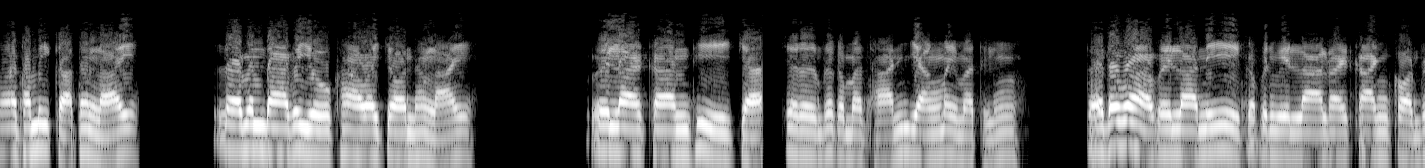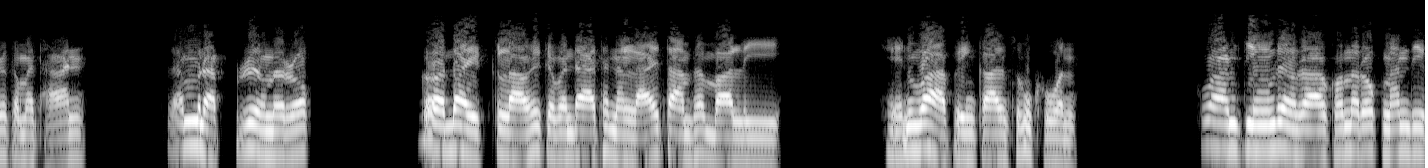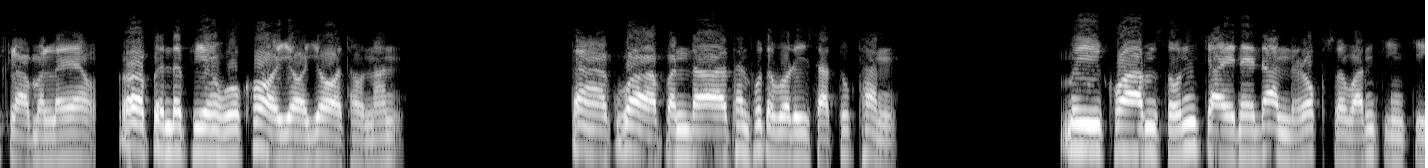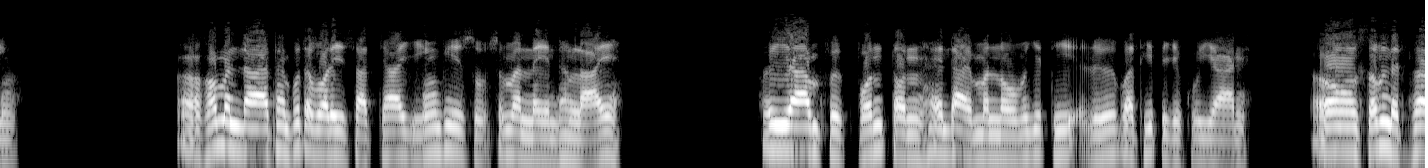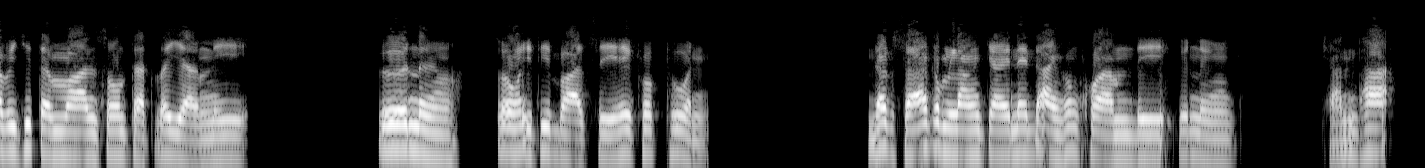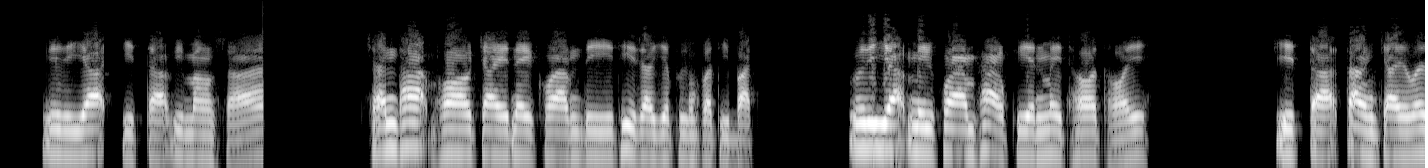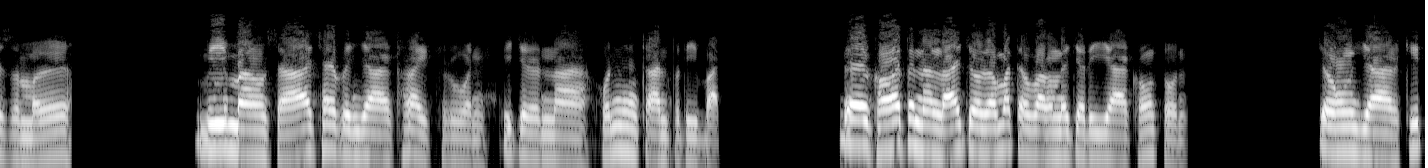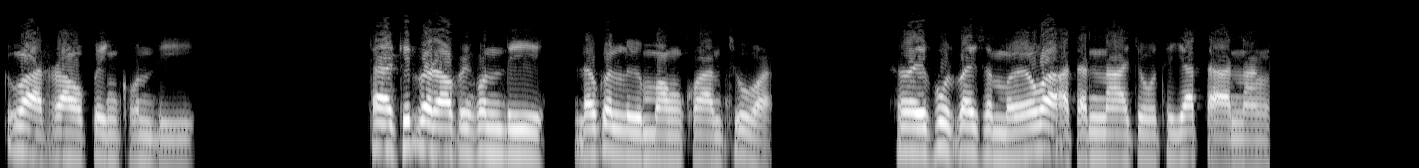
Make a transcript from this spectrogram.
พระธรรมิกะทั้งหลาย และบรรดาพระโยคาวายจรทั้งหลาย เวลาการที่จะเจริญพระกรรมฐานยังไม่มาถึง แต่ได้ว่าเวลานี้ก็เป็นเวลารายการก่อนพระกรรมฐานสำหรับเรื่องนรก ก็ได้กล่าวให้กับบรรดาท่านหลายตามพระบาลี เห็นว่าเป็นการสมควร ความจริงเรื่องราวของนรกนั้นที่กล่าวมาแล้ว ก็เป็นแต่เพียงหัวข้อย่อๆเท่านั้น ถ้าหากว่าบรรดาท่านพุทธบริษัททุกท่าน มีความสนใจในด้านรกสวรรค์จริง ๆ ก็ขอบรรดาท่านพุทธบริษัทชายหญิงพิสุสมณเณรทั้งหลาย พยายามฝึกฝนตนให้ได้มโนมยิทธิหรือปฏิปัจจคุยานองสมเด็จพระวิชิตมานทรงตรัสไว้อย่างนี้ คือหนึ่งทรงอิทธิบาทสีให้ครบถ้วน รักษากำลังใจในด้านของความดีคือหนึ่งฉันทะ วิริยะจิตตะวิมังสาฉันทะพอใจในความดีที่เราจะพึงปฏิบัติ วิริยะมีความภาคเพียรไม่ท้อถอย จิตตะตั้งใจไว้เสมอ มีมังสาใช้ปัญญาใคร่ครวนพิจารณาผลของการปฏิบัติ ได้ขอท่านหลายจงระมัดระวังในจริยาของตน จงอย่าคิดว่าเราเป็นคนดี ถ้าคิดว่าเราเป็นคนดีแล้วก็ลืมมองความชั่ว เคยพูดไว้เสมอว่าอัตนาโจทยตานัง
